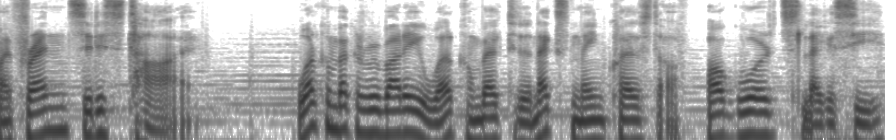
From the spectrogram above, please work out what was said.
My friends, it is time. Welcome back everybody, welcome back to the next main quest of Hogwarts Legacy.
